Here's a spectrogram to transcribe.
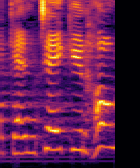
Can take it home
